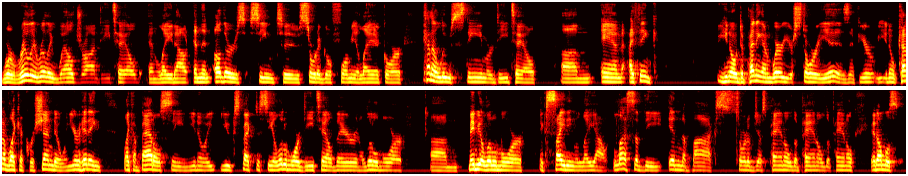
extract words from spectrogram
were really, really well drawn, detailed, and laid out. And then others seemed to sort of go formulaic or kind of lose steam or detail. Um, and I think you know, depending on where your story is, if you're, you know, kind of like a crescendo, when you're hitting like a battle scene, you know, you expect to see a little more detail there and a little more, um, maybe a little more exciting layout, less of the in the box, sort of just panel to panel to panel. It almost,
